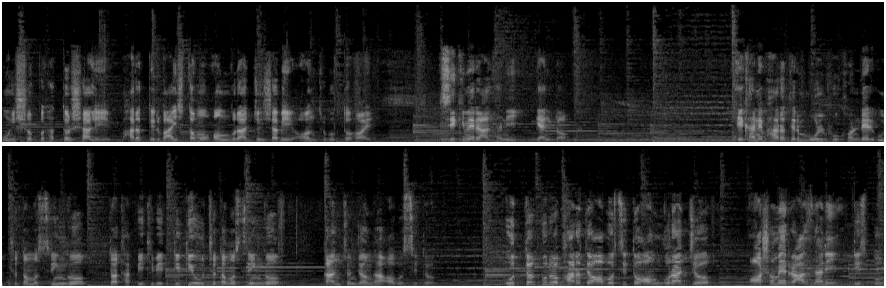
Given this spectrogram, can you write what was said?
উনিশশো পঁচাত্তর সালে ভারতের বাইশতম অঙ্গরাজ্য হিসাবে অন্তর্ভুক্ত হয়। সিকিমের রাজধানী গ্যাংটক। এখানে ভারতের মূল ভূখণ্ডের উচ্চতম শৃঙ্গ তথা পৃথিবীর তৃতীয় উচ্চতম শৃঙ্গ কাঞ্চনজঙ্ঘা অবস্থিত। উত্তর পূর্ব ভারতে অবস্থিত অঙ্গরাজ্য অসমের রাজধানী দিসপুর।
